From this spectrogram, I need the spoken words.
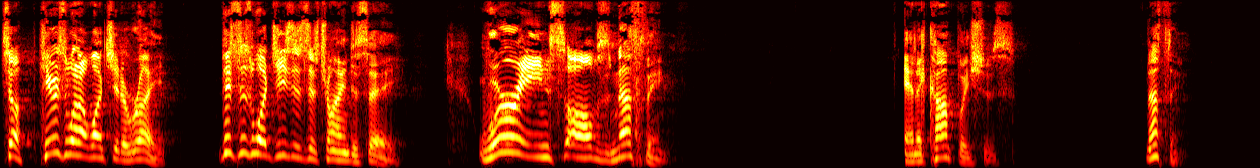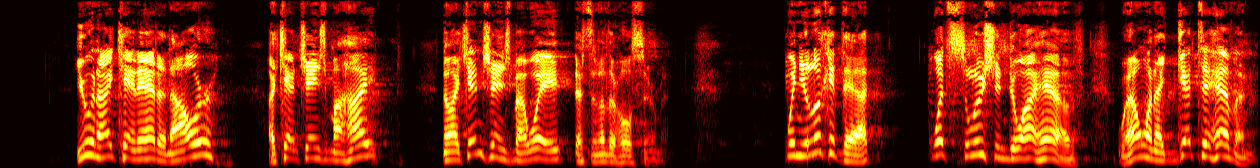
So here's what I want you to write. This is what Jesus is trying to say. Worrying solves nothing and accomplishes nothing. You and I can't add an hour. I can't change my height. Now, I can change my weight. That's another whole sermon. When you look at that, what solution do I have? Well, when I get to heaven,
